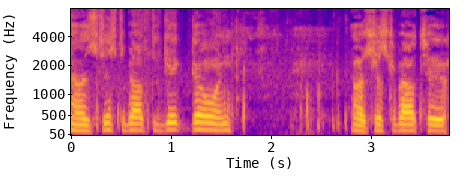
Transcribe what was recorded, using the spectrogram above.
I was just about to get going. I was just about to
